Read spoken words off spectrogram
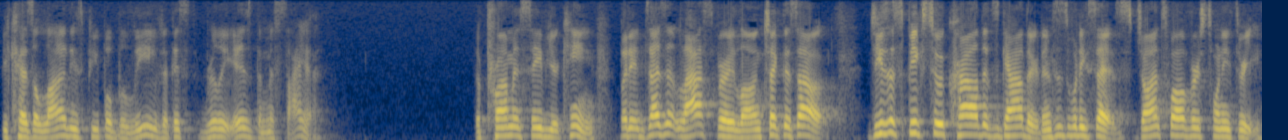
Because a lot of these people believe that this really is the Messiah, the promised Savior King. But it doesn't last very long. Check this out. Jesus speaks to a crowd that's gathered, and this is what he says John 12, verse 23.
